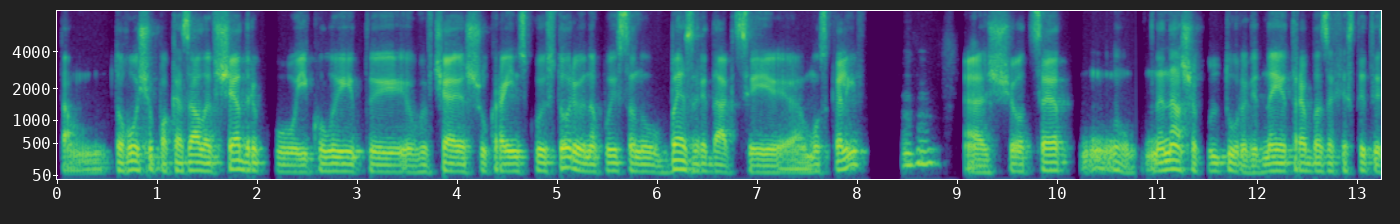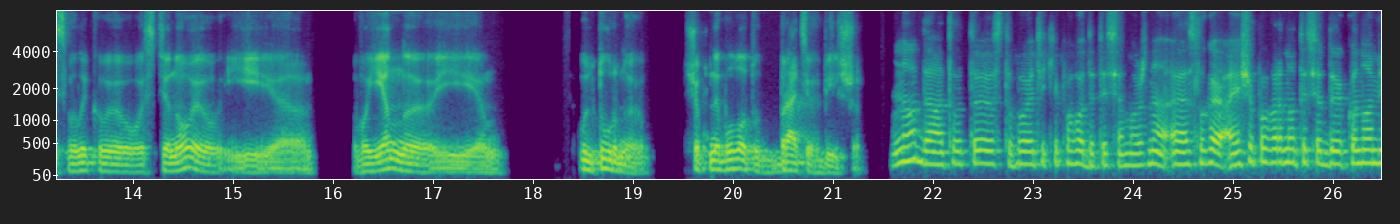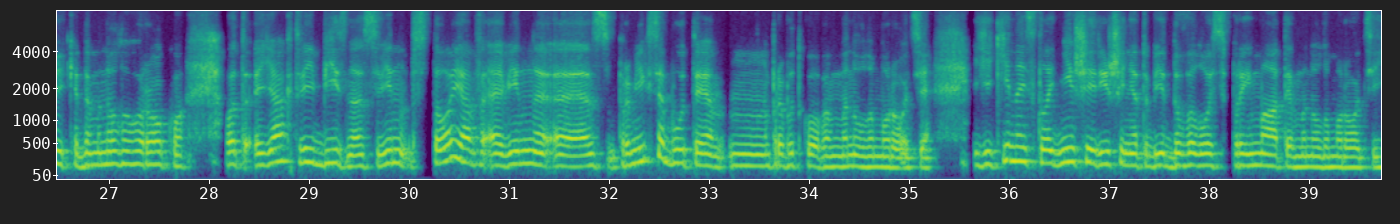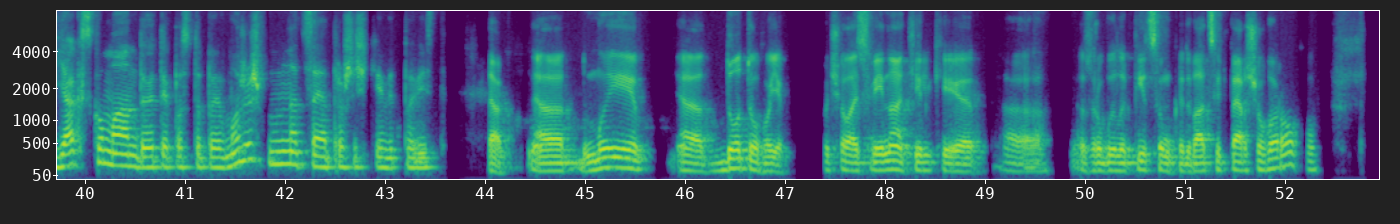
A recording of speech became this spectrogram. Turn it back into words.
Там того, що показали в Щедрику, і коли ти вивчаєш українську історію, написану без редакції москалів, угу. що це ну не наша культура. Від неї треба захиститись великою стіною і е, воєнною і культурною, щоб не було тут братів більше. Ну да, тут е, з тобою тільки погодитися можна. Е, слухай, а якщо повернутися до економіки до минулого року, от як твій бізнес він стояв, е, він спромігся бути прибутковим в минулому році? Які найскладніші рішення тобі довелось приймати в минулому році? Як з командою ти поступив? Можеш на це трошечки відповісти? Так, ми до того як почалась війна, тільки зробили підсумки 21-го року,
